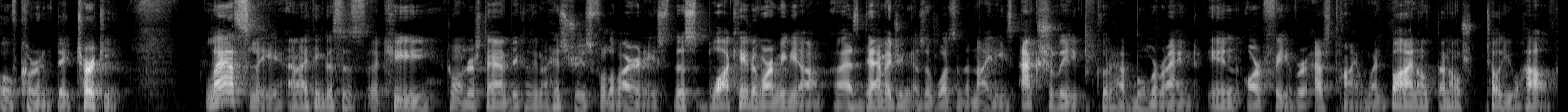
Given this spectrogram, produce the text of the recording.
of current day Turkey. Lastly, and I think this is a key to understand because you know history is full of ironies. This blockade of Armenia, uh, as damaging as it was in the 90s, actually could have boomeranged in our favor as time went by, and I'll, and I'll tell you how.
